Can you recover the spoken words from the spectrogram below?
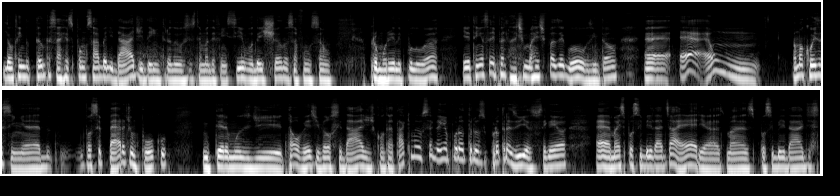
Não tendo tanta essa responsabilidade dentro do sistema defensivo, deixando essa função pro Murilo e pro Luan. Ele tem essa liberdade mais de fazer gols. Então, é, é, é um. É uma coisa assim, é, você perde um pouco em termos de talvez de velocidade de contra-ataque, mas você ganha por, outros, por outras vias. Você ganha é, mais possibilidades aéreas, mais possibilidades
